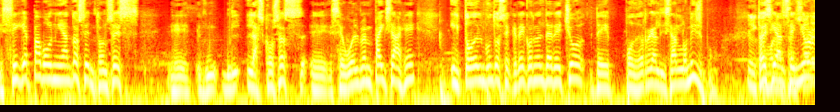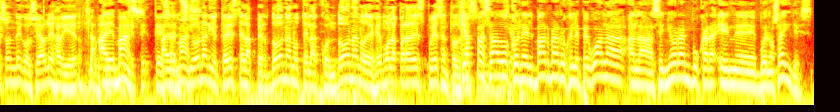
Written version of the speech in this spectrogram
sigue pavoneándose, entonces eh, las cosas eh, se vuelven paisaje y todo el mundo se cree con el derecho de poder realizar lo mismo. Y Entonces, como si al las señor... son negociables, Javier. Porque- además, porque te, te además. sancionan y entonces te la perdonan o te la condonan o dejémosla para después. Entonces, ¿Qué ha pasado con el bárbaro que le pegó a la, a la señora en, Bucara- en eh, Buenos Aires?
